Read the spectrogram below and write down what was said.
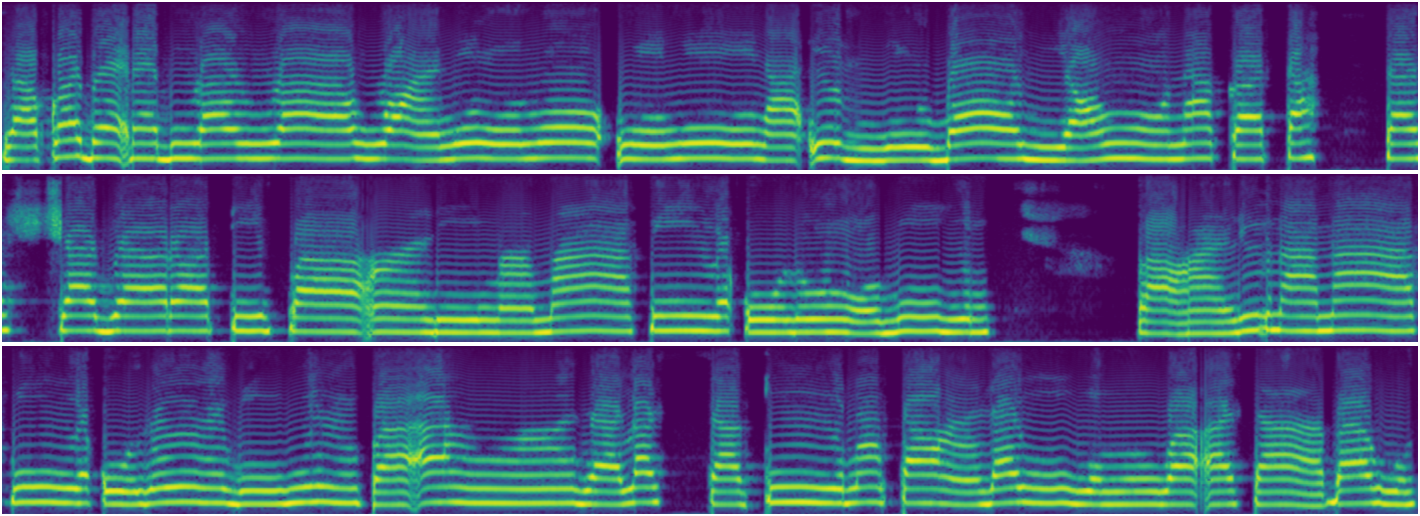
لقد رضي الله عن المؤمنين إذ يبايعونك تحت الشجرة فعلم ما في قلوبهم فعلم ما في قلوبهم فأنزل السكينة عليهم وأصابهم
